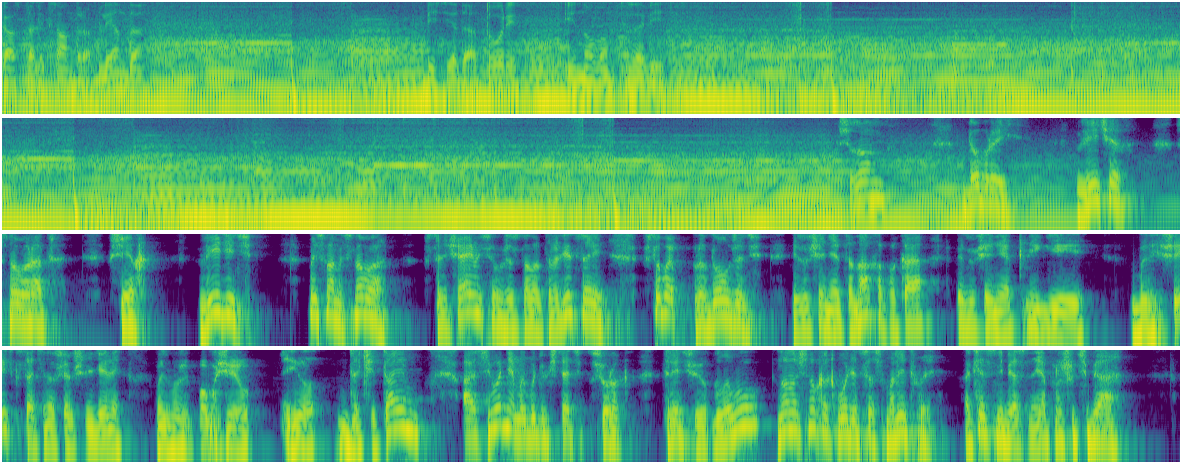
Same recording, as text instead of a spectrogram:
Подкаст Александра Бленда. Беседа о Торе и Новом Завете. Шалом, добрый вечер. Снова рад всех видеть. Мы с вами снова встречаемся, уже стало традицией, чтобы продолжить изучение Танаха, пока изучение книги Берешит. Кстати, на следующей неделе мы с Божьей помощью ее дочитаем. А сегодня мы будем читать 43 главу. Но начну, как водится, с молитвы. Отец Небесный, я прошу Тебя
